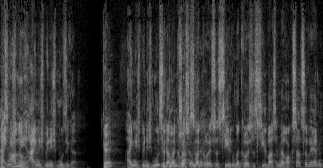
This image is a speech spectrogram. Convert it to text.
Eigentlich auch bin, eigentlich bin ich Musiker. Gell? Eigentlich bin ich Musiker. Mein, Bumchucks, größ, und mein größtes Ziel, mein größtes Ziel war es immer Rockstar zu werden.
